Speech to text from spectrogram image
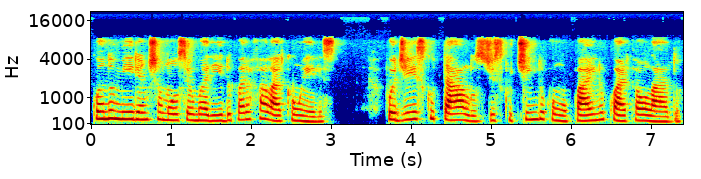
quando Miriam chamou seu marido para falar com eles. Podia escutá-los discutindo com o pai no quarto ao lado.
